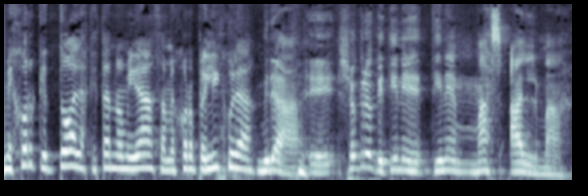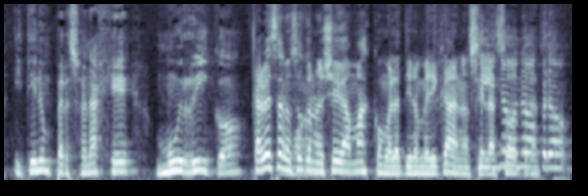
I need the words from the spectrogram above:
mejor que todas las que están nominadas a Mejor Película. Mirá, eh, yo creo que tiene, tiene más alma y tiene un personaje muy rico. Tal vez a como- nosotros nos llega más como latinoamericanos Sí, que las no, otras. no, pero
